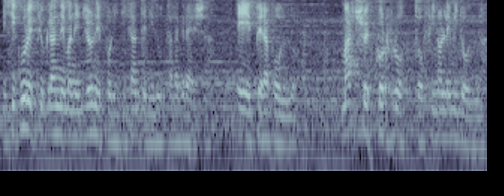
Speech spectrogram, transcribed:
Di sicuro il più grande maneggione e politicante di tutta la Grecia. E, per Apollo, marcio e corrotto fino alle midolla.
